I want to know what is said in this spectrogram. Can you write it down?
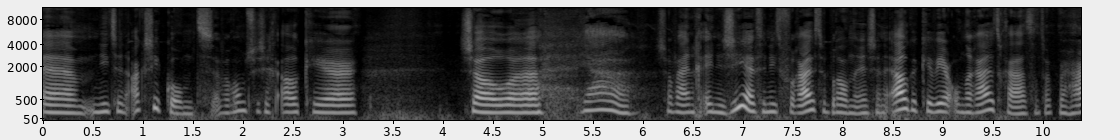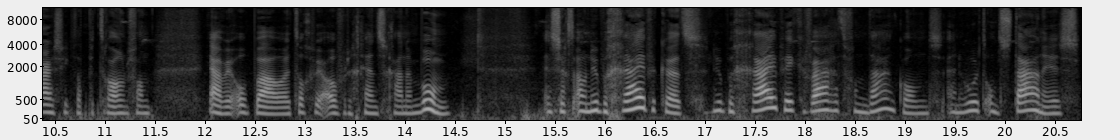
Um, niet in actie komt. Waarom ze zich elke keer zo, uh, ja, zo weinig energie heeft en niet vooruit te branden is. En elke keer weer onderuit gaat. Want ook bij haar zie ik dat patroon van ja, weer opbouwen, toch weer over de grens gaan en boem. En zegt, oh nu begrijp ik het. Nu begrijp ik waar het vandaan komt en hoe het ontstaan is.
